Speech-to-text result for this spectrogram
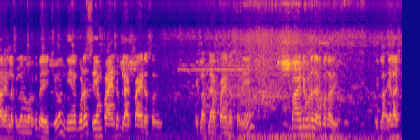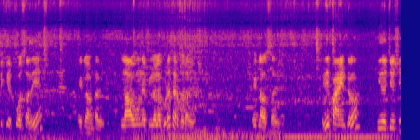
ఆరేళ్ళ పిల్లల వరకు వేయచ్చు. దీనికి కూడా సేమ్ ప్యాంట్ బ్లాక్ ప్యాంట్ వస్తుంది. ఇట్లా బ్లాక్ ప్యాంట్ వస్తుంది. ప్యాంట్ కూడా సరిపోతుంది. ఇట్లా ఎలాస్టిక్ ఎక్కువ వస్తుంది. ఇట్లా ఉంటుంది. లావు ఉన్న పిల్లలకు కూడా సరిపోతుంది. ఇట్లా వస్తుంది. ఇది ప్యాంటు. ఇది వచ్చేసి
